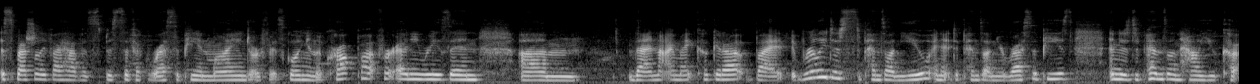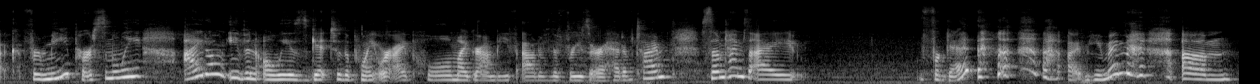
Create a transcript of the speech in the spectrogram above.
especially if I have a specific recipe in mind or if it's going in the crock pot for any reason. Um, then I might cook it up, but it really just depends on you and it depends on your recipes and it depends on how you cook. For me personally, I don't even always get to the point where I pull my ground beef out of the freezer ahead of time. Sometimes I forget, I'm human, um,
